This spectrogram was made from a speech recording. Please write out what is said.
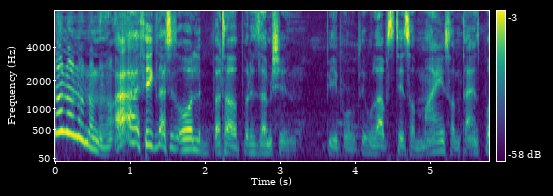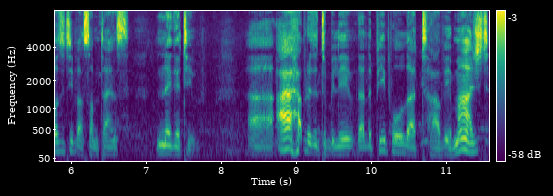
No, no, no, no, no. no. I, I think that is all but a presumption. People, people have states of mind, sometimes positive and sometimes negative. Uh, I have reason to believe that the people that have emerged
